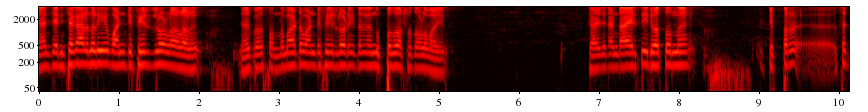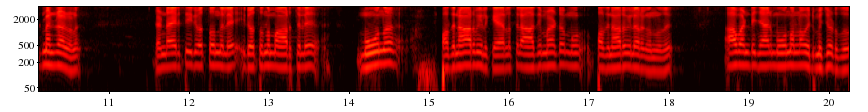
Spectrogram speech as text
ഞാൻ ജനിച്ച കാലം തുടങ്ങി വണ്ടി ഫീൽഡിലുള്ള ആളാണ്. ഞാനിപ്പോൾ സ്വന്തമായിട്ട് വണ്ടി ഫീൽഡ് തുടങ്ങിയിട്ട് തന്നെ മുപ്പത് വർഷത്തോളമായി. കഴിഞ്ഞ രണ്ടായിരത്തി ഇരുപത്തൊന്ന് ടിപ്പർ സെഗ്മെന്റിലാണ് രണ്ടായിരത്തി ഇരുപത്തൊന്നിൽ ഇരുപത്തൊന്ന് മാർച്ചിൽ മൂന്ന് പതിനാറ് വീൽ കേരളത്തിൽ ആദ്യമായിട്ട് മൂ പതിനാറ് വീൽ ഇറങ്ങുന്നത്. ആ വണ്ടി ഞാൻ മൂന്നെണ്ണം ഒരുമിച്ചെടുത്തു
